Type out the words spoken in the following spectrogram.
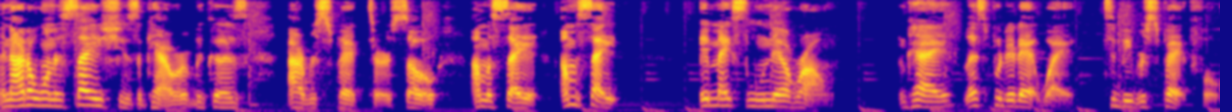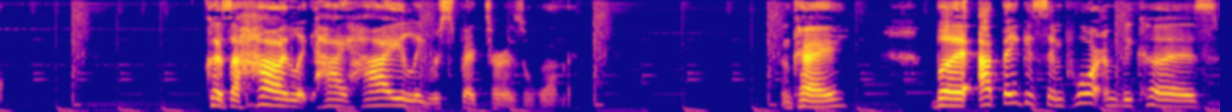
And I don't want to say she's a coward because I respect her. So I'm gonna say I'm gonna say it makes Luenell wrong. Okay, let's put it that way to be respectful. Because I highly, I highly respect her as a woman. Okay, but I think it's important because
